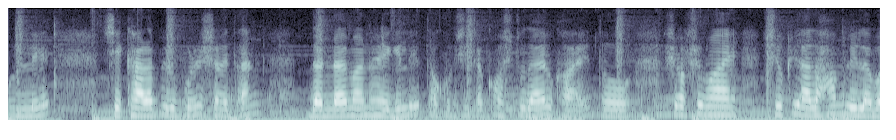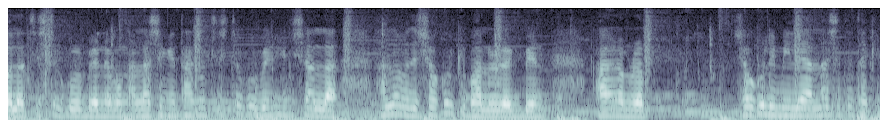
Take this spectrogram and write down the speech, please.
বললে সে খারাপের উপরে শয়তান দণ্ডায়মান হয়ে গেলে তখন সেটা কষ্টদায়ক হয়। তো সবসময় শুক্রিয়া, আলহামদুলিল্লাহ বলার চেষ্টা করবেন এবং আল্লাহর সঙ্গে থাকার চেষ্টা করবেন ইনশাল্লাহ আল্লাহ আমাদের সকলকে ভালো রাখবেন। আর আমরা সকলে মিলে আল্লাহর সাথে থাকি,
